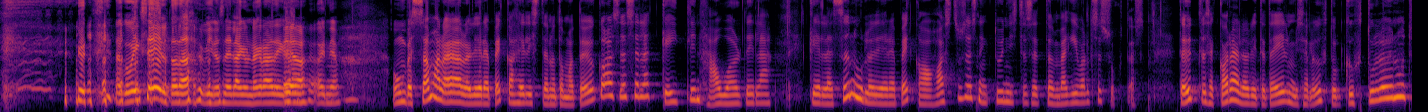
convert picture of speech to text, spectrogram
nagu võiks eeldada, miinus neljakümne kraadiga Jah., on ju. umbes samal ajal oli Rebecca helistanud oma töökaaslasele Caitlin Howardile, kelle sõnul oli Rebecca ahastuses ning tunnistas, et ta on vägivaldses suhtes. ta ütles, et Karel oli teda eelmisel õhtul kõhtu löönud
